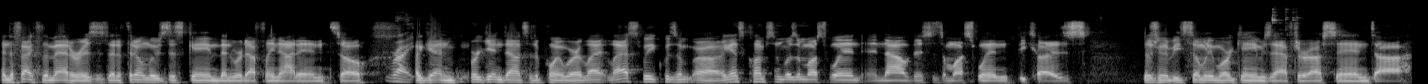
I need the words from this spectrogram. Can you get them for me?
and the fact of the matter is, is that if they don't lose this game, then we're definitely not in. So Right. again, we're getting down to the point where la- last week was a, uh, against Clemson was a must win, and now this is a must win because there's going to be so many more games after us, and uh,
